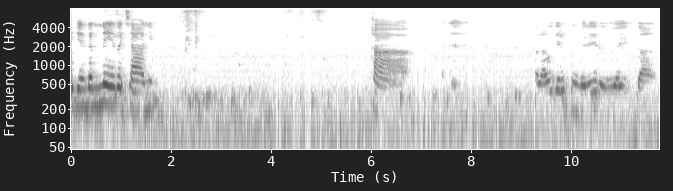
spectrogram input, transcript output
bigenda neza cyane ha hari aho ugera ukumva rero bibaye ibiganga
